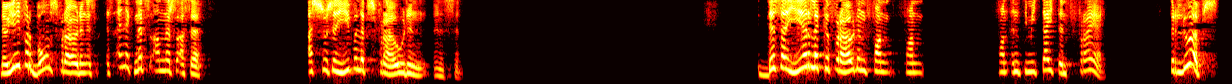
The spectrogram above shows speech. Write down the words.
Nou hierdie verbondsverhouding is is eintlik niks anders as 'n as soos 'n huweliksverhouding in sin. Dis 'n heerlike verhouding van van van intimiteit en vryheid. Terloops,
